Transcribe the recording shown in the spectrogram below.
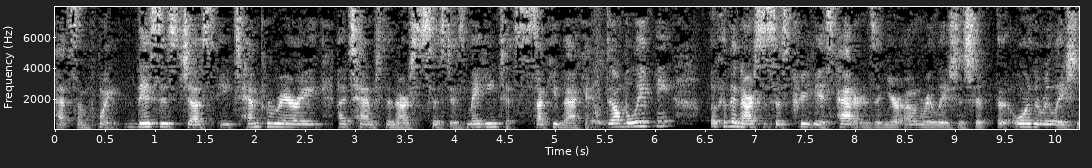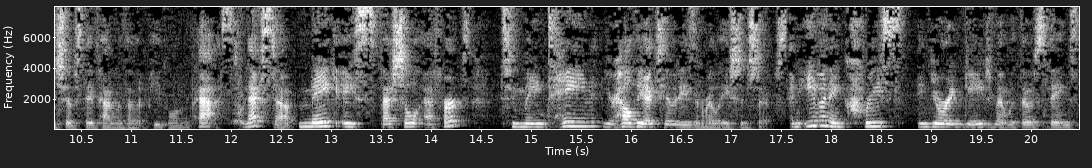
at some point. This is just a temporary attempt the narcissist is making to suck you back in. Don't believe me? Look at the narcissist's previous patterns in your own relationship or the relationships they've had with other people in the past. Next up, make a special effort to maintain your healthy activities and relationships and even increase in your engagement with those things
